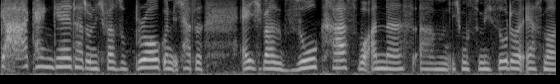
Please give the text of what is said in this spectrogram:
gar kein Geld hatte und ich war so broke und ich hatte, ey, ich war so krass woanders. Ähm, ich musste mich so doll erstmal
